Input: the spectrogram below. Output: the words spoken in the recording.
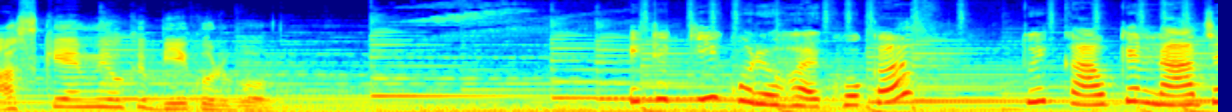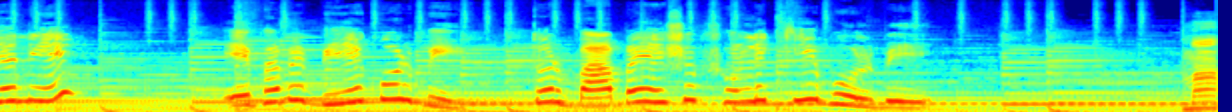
আজকে আমি ওকে বিয়ে করব। এটা কি করে হয় খোকা? তুই কাউকে না জানিয়ে এভাবে বিয়ে করবি? তোর বাবা এসব শুনলে কি বলবে? মা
